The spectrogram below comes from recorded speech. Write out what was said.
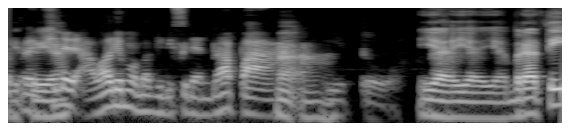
gitu ya. dari awal dia mau bagi dividen berapa Ah, ah. gitu Iya iya iya. Berarti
